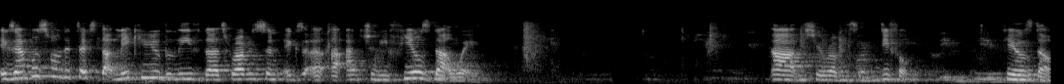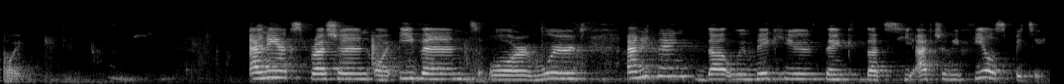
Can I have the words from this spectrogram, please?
Examples from the text that make you believe that Robinson uh, uh, actually feels that way. Ah, Monsieur Robinson, Defoe feels that way. Any expression or event or word, anything that will make you think that he actually feels pity.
